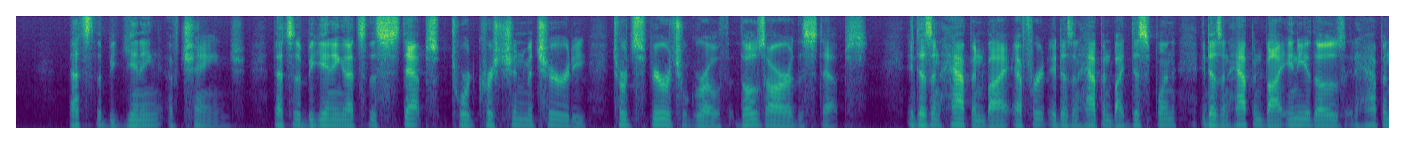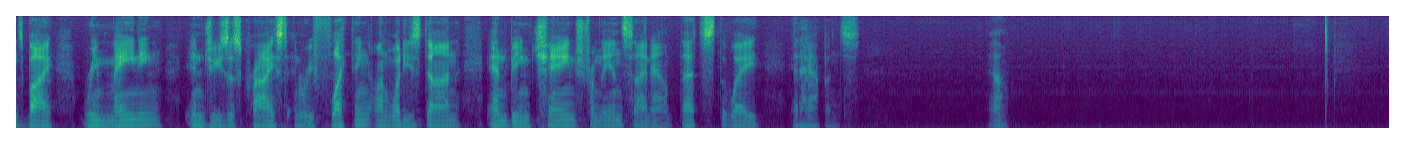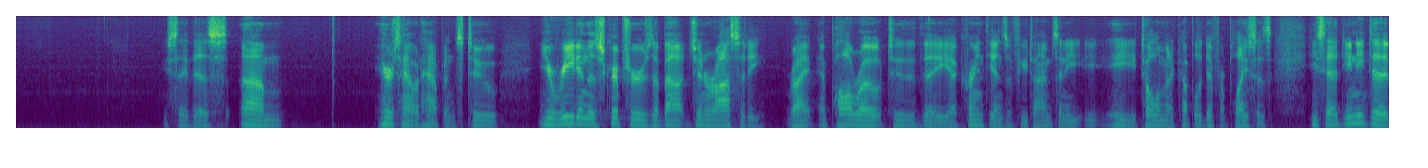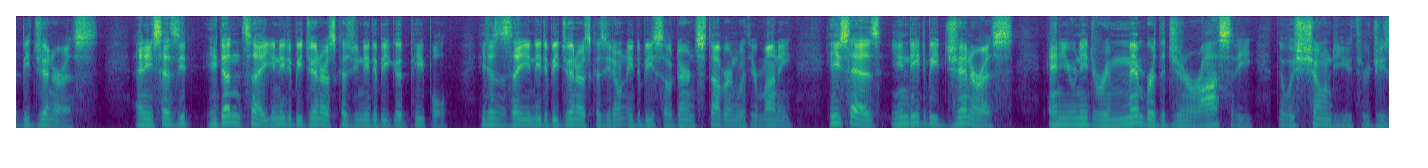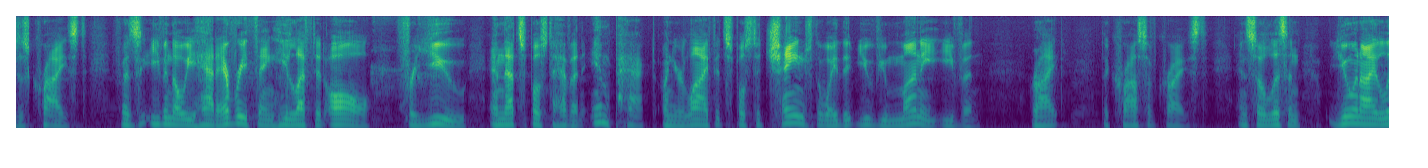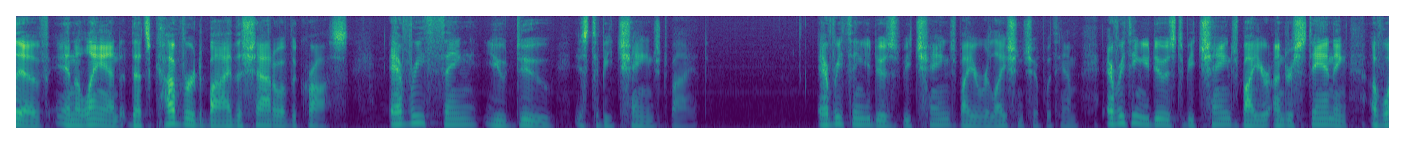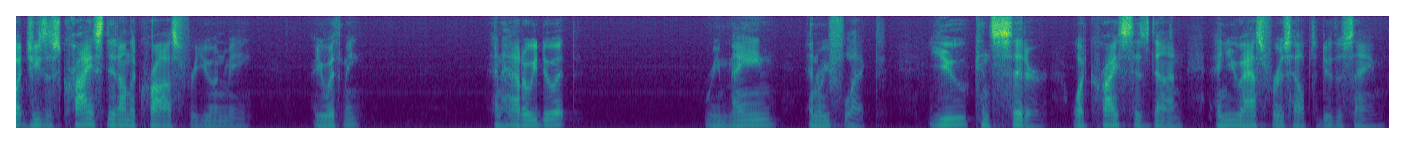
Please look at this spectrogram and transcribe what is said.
That's the beginning of change. That's the beginning. That's the steps toward Christian maturity, toward spiritual growth. Those are the steps. It doesn't happen by effort. It doesn't happen by discipline. It doesn't happen by any of those. It happens by remaining in Jesus Christ and reflecting on what He's done and being changed from the inside out. That's the way it happens. Yeah? You say this. Um, here's how it happens too. You read in the scriptures about generosity right? And Paul wrote to the uh, Corinthians a few times, and he, he told them in a couple of different places. He said, You need to be generous. And he says, He, he doesn't say you need to be generous because you need to be good people. He doesn't say you need to be generous because you don't need to be so darn stubborn with your money. He says you need to be generous and you need to remember the generosity that was shown to you through Jesus Christ. Because even though he had everything, he left it all for you. And that's supposed to have an impact on your life. It's supposed to change the way that you view money, even right? The cross of Christ. And so, listen, you and I live in a land that's covered by the shadow of the cross. Everything you do is to be changed by it. Everything you do is to be changed by your relationship with Him. Everything you do is to be changed by your understanding of what Jesus Christ did on the cross for you and me. Are you with me? And how do we do it? Remain and reflect. You consider what Christ has done and you ask for his help to do the same.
